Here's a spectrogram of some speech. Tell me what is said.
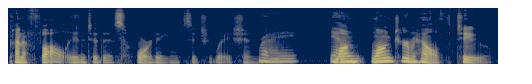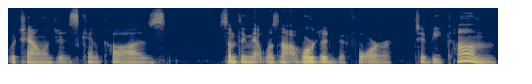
kind of fall into this hoarding situation. Right. Yeah. long long-term health too with challenges can cause something that was not hoarded before to become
